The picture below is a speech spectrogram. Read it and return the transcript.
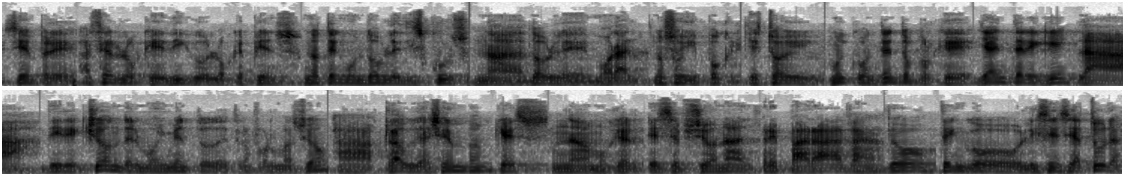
siempre hacer lo que digo, lo que pienso. No tengo un doble discurso, una doble moral, no soy hipócrita. Estoy muy contento porque ya entregué la dirección del movimiento de transformación a Claudia Sheinbaum, que es una mujer excepcional, preparada. Yo tengo licenciatura,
